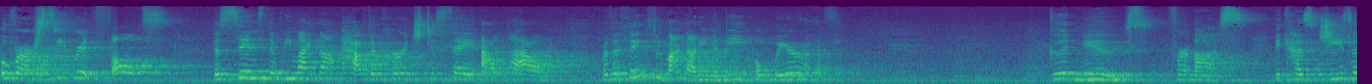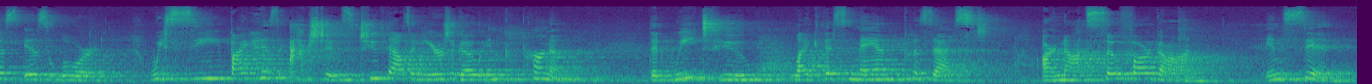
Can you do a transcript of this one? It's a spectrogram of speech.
over our secret faults, the sins that we might not have the courage to say out loud, or the things we might not even be aware of good news for us because Jesus is Lord. We see by his actions 2,000 years ago in Capernaum that we too, like this man possessed, are not so far gone in sin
